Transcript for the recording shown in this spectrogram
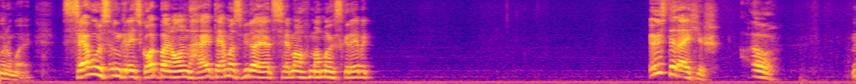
wir mal. Servus und grüß Gott beieinander. Heute haben wir es wieder. Jetzt machen wir das Gräbe. Österreichisch. Oh.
